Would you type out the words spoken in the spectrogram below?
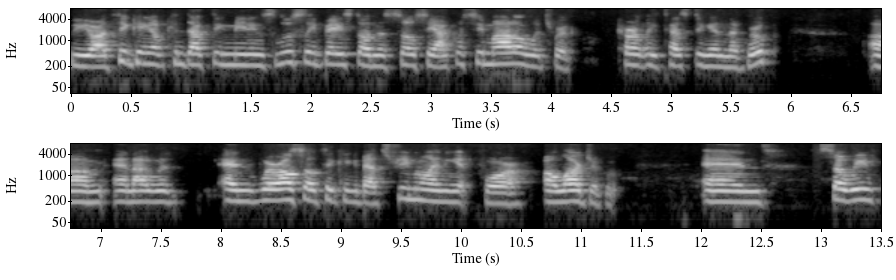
we are thinking of conducting meetings loosely based on the sociocracy model, which we're currently testing in the group. Um, and I would, and we're also thinking about streamlining it for a larger group. And so we've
